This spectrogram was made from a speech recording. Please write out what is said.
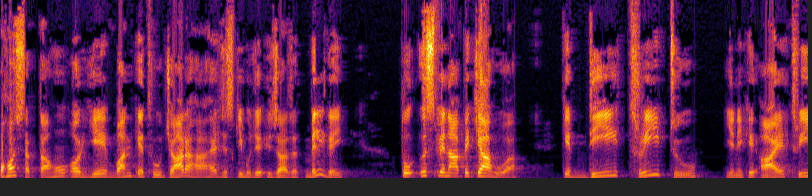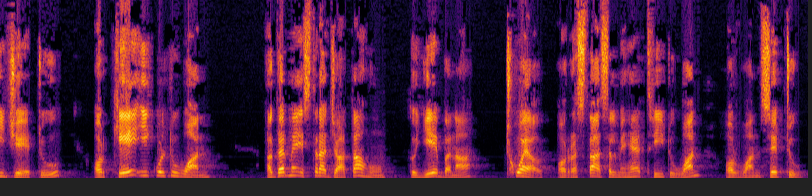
پہنچ سکتا ہوں اور یہ ون کے تھرو جا رہا ہے، جس کی مجھے اجازت مل گئی، تو اس بنا پہ کیا ہوا کہ ڈی تھری ٹو یعنی کہ آئی تھری جے ٹو اور کے اکول ٹو ون اگر میں اس طرح جاتا ہوں تو یہ بنا ٹویلو اور رستہ اصل میں ہے تھری ٹو ون اور ون سے ٹو۔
